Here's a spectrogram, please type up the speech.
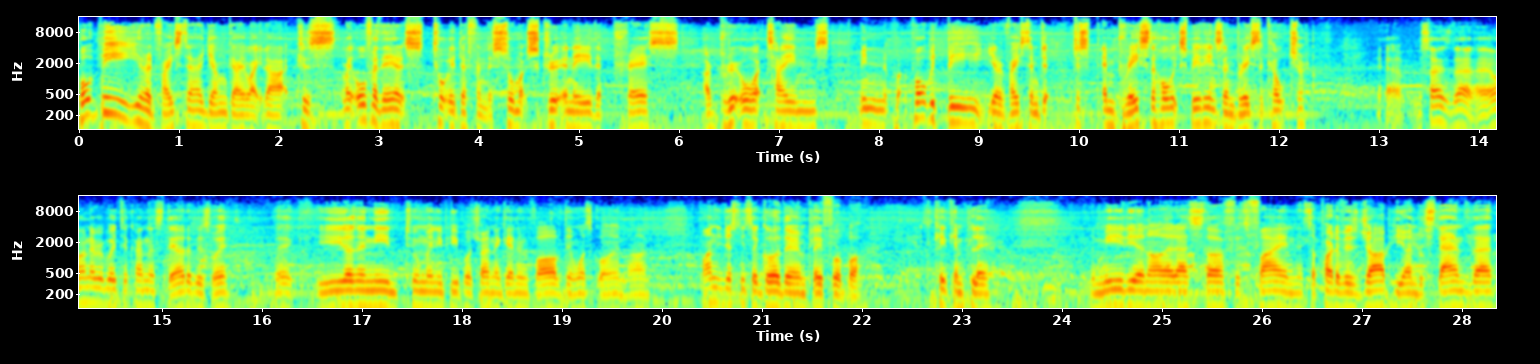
What would be your advice to a young guy like that? Because like over there, it's totally different. There's so much scrutiny. The press are brutal at times. I mean, what would be your advice to him? Just embrace the whole experience and embrace the culture. Yeah. Besides that, I want everybody to kind of stay out of his way. Like he doesn't need too many people trying to get involved in what's going on. Fonzie just needs to go there and play football. The kid can play. The media and all of that stuff, it's fine. It's a part of his job. He understands that.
